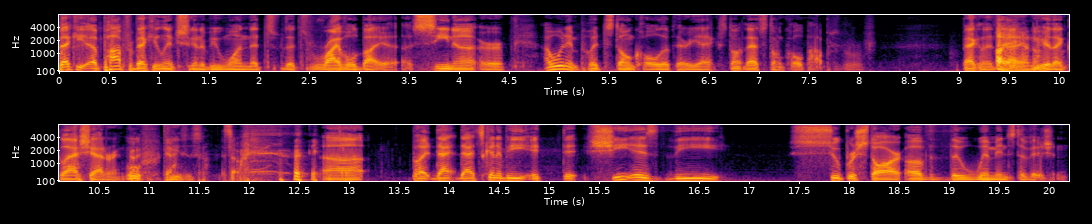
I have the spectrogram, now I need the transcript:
Becky, a pop for Becky Lynch is going to be one that's that's rivaled by a, a Cena or I wouldn't put Stone Cold up there yet. Stone, that's Stone Cold pop. Back in the oh, day, Oh, yeah, yeah, no. you hear that glass shattering. Oof, Jesus. so uh, But that that's going to be it, it. She is the superstar of the women's division.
